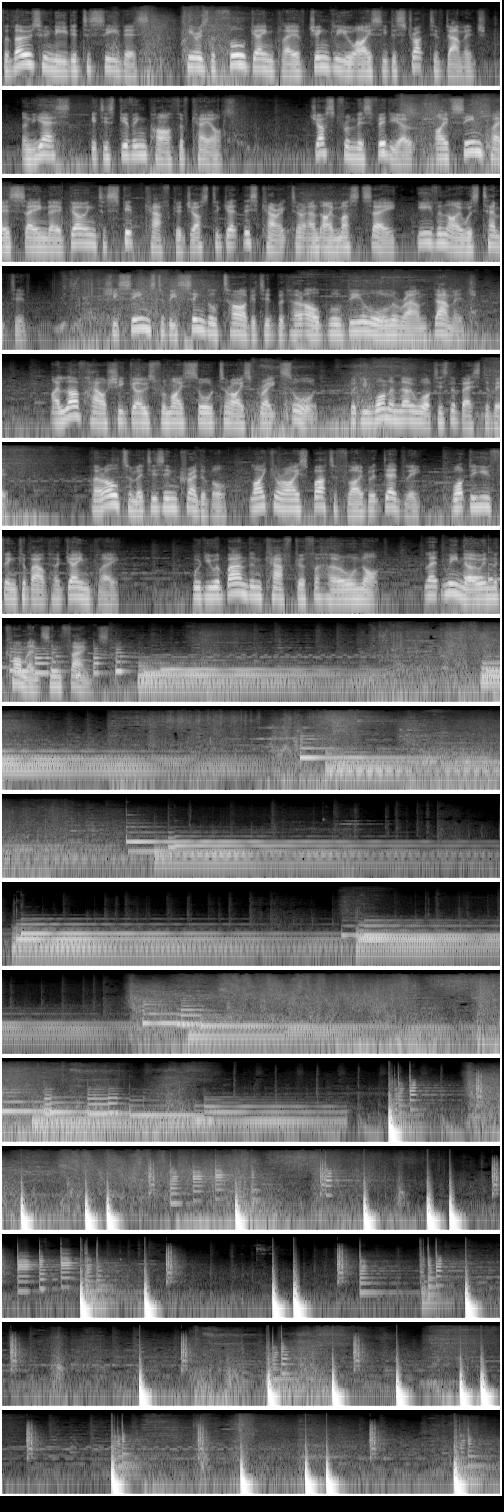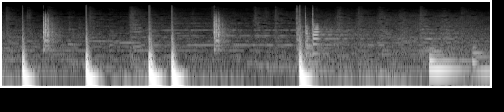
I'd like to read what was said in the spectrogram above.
For those who needed to see this, here is the full gameplay of Jingliu Icy Destructive Damage, and yes, it is giving Path of Chaos. Just from this video, I've seen players saying they're going to skip Kafka just to get this character and I must say, even I was tempted. She seems to be single targeted but her ult will deal all around damage. I love how she goes from ice sword to ice great sword, but you wanna know what is the best of it. Her ultimate is incredible, like her ice butterfly but deadly, what do you think about her gameplay? Would you abandon Kafka for her or not? Let me know in the comments and thanks. 嗯。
